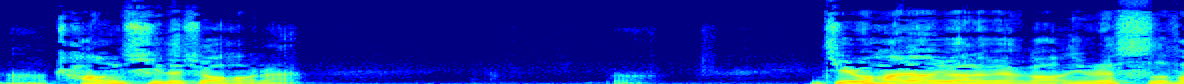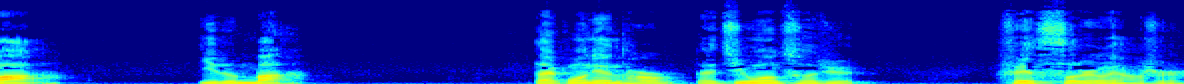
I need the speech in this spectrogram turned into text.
啊，长期的消耗战，啊，技术含量越来越高。你说这四发，一吨半，带光电头，带激光测距，飞四十个小时，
